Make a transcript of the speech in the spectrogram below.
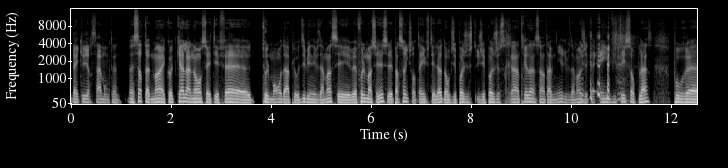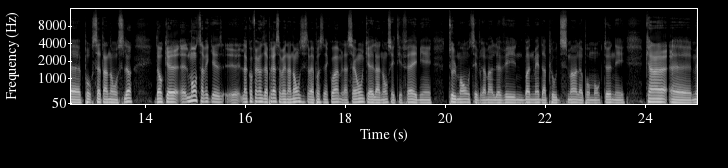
d'accueillir ça à Moncton. Ben, certainement. Écoute, quand l'annonce a été faite, euh, tout le monde a applaudi, bien évidemment. Il faut le mentionner, c'est les personnes qui sont invitées là. Donc, j'ai pas juste j'ai pas juste rentré dans le centre avenir. Évidemment, j'étais invité sur place pour, euh, pour cette annonce-là. Donc, euh, le monde savait que la conférence de presse avait une annonce, il ne savait pas c'était quoi, mais la seconde que l'annonce a été faite, eh bien, tout le monde s'est vraiment levé une bonne main d'applaudissement pour Moncton. Et quand M.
